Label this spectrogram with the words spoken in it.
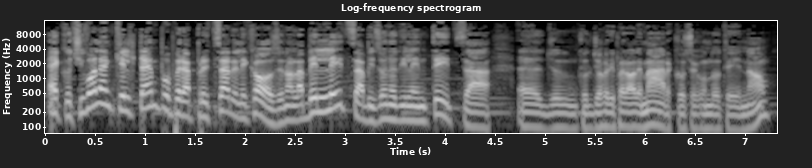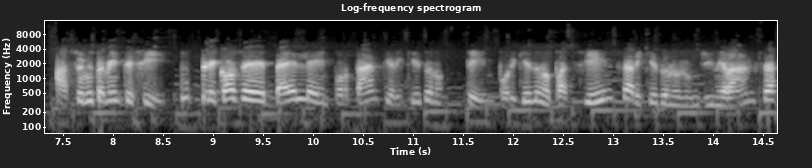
Ecco, ci vuole anche il tempo per apprezzare le cose, no? La bellezza ha bisogno di lentezza, eh, col gioco di parole Marco, secondo te, no? Assolutamente sì, tutte le cose belle e importanti richiedono tempo, richiedono pazienza, richiedono lungimiranza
